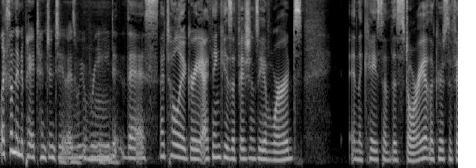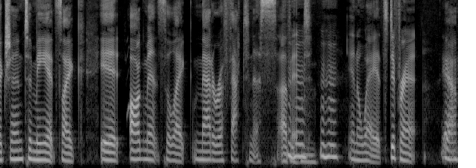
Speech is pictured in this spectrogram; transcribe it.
like something to pay attention to as we mm-hmm. read this. i totally agree. I think his efficiency of words in the case of the story of the crucifixion to me it's like it augments the like matter of factness of it mm-hmm. Mm-hmm. in a way. It's different. Yeah,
